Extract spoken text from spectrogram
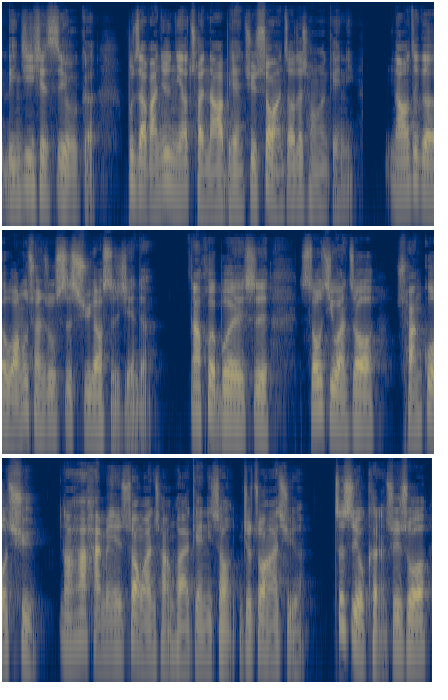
临近县市有一个不知道，反正就是你要传到别人去算完之后再传回给你。然后这个网络传输是需要时间的，那会不会是收集完之后传过去，那它还没算完传回来给你时候你就撞下去了？这是有可能，所以说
